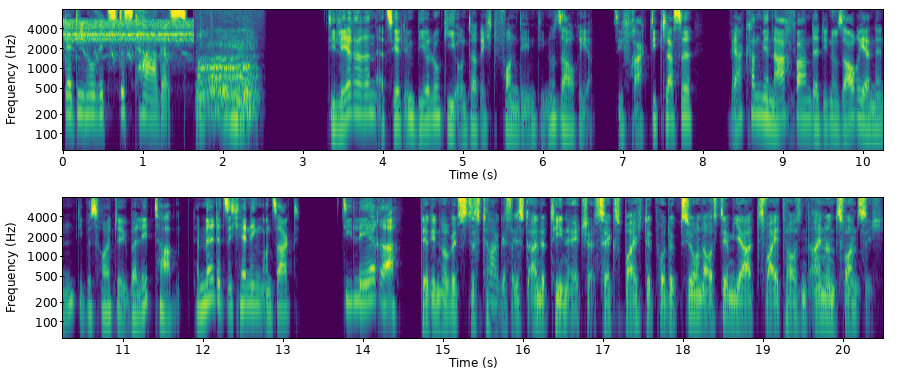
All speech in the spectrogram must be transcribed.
Der Dino-Witz des Tages. Die Lehrerin erzählt im Biologieunterricht von den Dinosauriern. Sie fragt die Klasse, wer kann mir Nachfahren der Dinosaurier nennen, die bis heute überlebt haben? Dann meldet sich Henning und sagt, die Lehrer. Der Dino-Witz des Tages ist eine Teenager-Sex-Beichte-Produktion aus dem Jahr 2021.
